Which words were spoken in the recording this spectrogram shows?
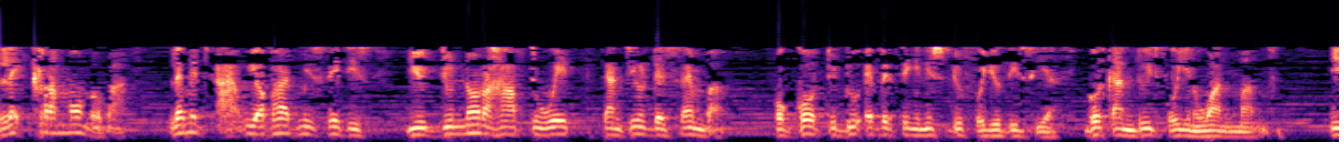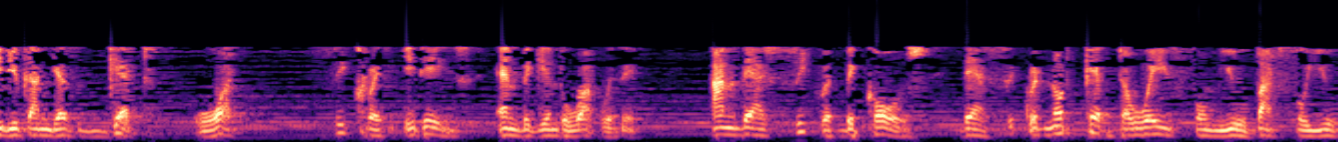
let let me, uh, you have heard me say this. You do not have to wait until December for God to do everything He needs to do for you this year. God can do it for you in one month. If you can just get what secret it is and begin to work with it. And they are secret because they are secret not kept away from you, but for you.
